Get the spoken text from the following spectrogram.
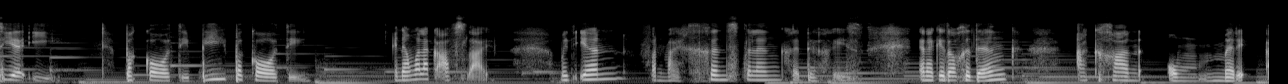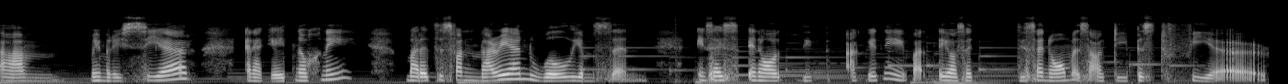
T I. Pakati, B Pakati. En dan wil ek afsluit met een van my gunsteling gediggies. En ek het al gedink ek gaan om met um memoriseer en ek het nog nie, maar dit is van Marianne Williamson en sy's en haar die ek weet nie wat ja sy die sy naam is our deepest fear.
